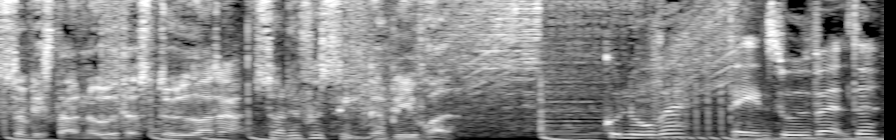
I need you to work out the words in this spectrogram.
så hvis der er noget, der støder dig, så er det for sent at blive vred. Gunova, dagens udvalgte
